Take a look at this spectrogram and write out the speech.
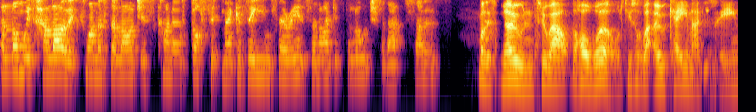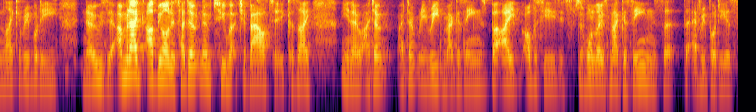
along with Hello, it's one of the largest kind of gossip magazines there is, and I did the launch for that. So well, it's known throughout the whole world. You talk about OK magazine, like everybody knows it. I mean, I, will be honest, I don't know too much about it because I, you know, I don't, I don't really read magazines. But I obviously it's just one of those magazines that that everybody has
